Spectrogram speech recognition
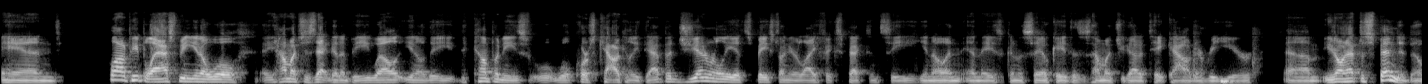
And a lot of people ask me, you know, well, how much is that going to be? Well, you know, the the companies will, will, of course calculate that, but generally it's based on your life expectancy, you know, and and they're going to say, okay, this is how much you got to take out every year. Um, you don't have to spend it though.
